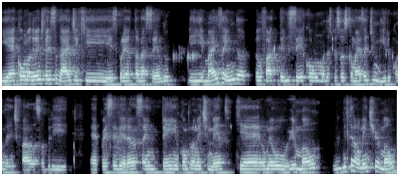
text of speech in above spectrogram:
E é com uma grande felicidade que esse projeto está nascendo e mais ainda pelo fato dele ser com uma das pessoas que eu mais admiro quando a gente fala sobre é, perseverança, empenho, comprometimento, que é o meu irmão, literalmente irmão,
